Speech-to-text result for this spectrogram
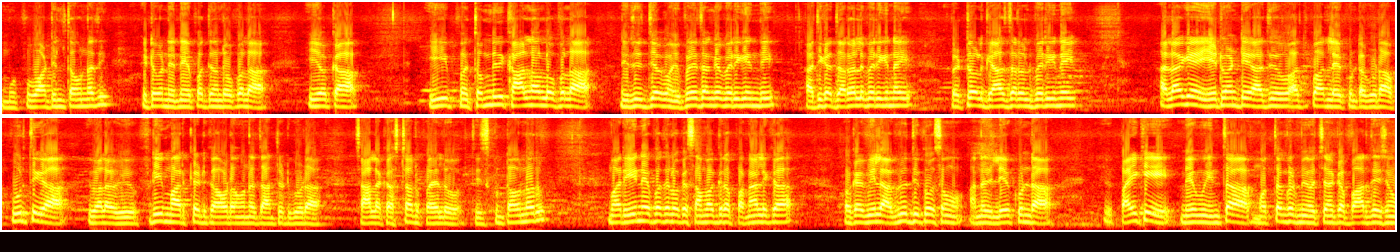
ముప్పు వాటిల్తో ఉన్నది. ఇటువంటి నేపథ్యం లోపల ఈ యొక్క ఈ తొమ్మిది కాలం లోపల నిరుద్యోగం విపరీతంగా పెరిగింది. అధిక ధరలు పెరిగినాయి. పెట్రోల్ గ్యాస్ ధరలు పెరిగినాయి. అలాగే ఎటువంటి అది అదుపాలు లేకుండా కూడా పూర్తిగా ఇవాళ ఫ్రీ మార్కెట్ కావడం అన్న దాంతో కూడా చాలా కష్టాలు ప్రజలు తీసుకుంటా ఉన్నారు. మరి ఈ నేపథ్యంలో ఒక సమగ్ర ప్రణాళిక ఒక వీళ్ళ అభివృద్ధి కోసం అన్నది లేకుండా పైకి మేము ఇంత మొత్తం కూడా మేము వచ్చినాక భారతదేశం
